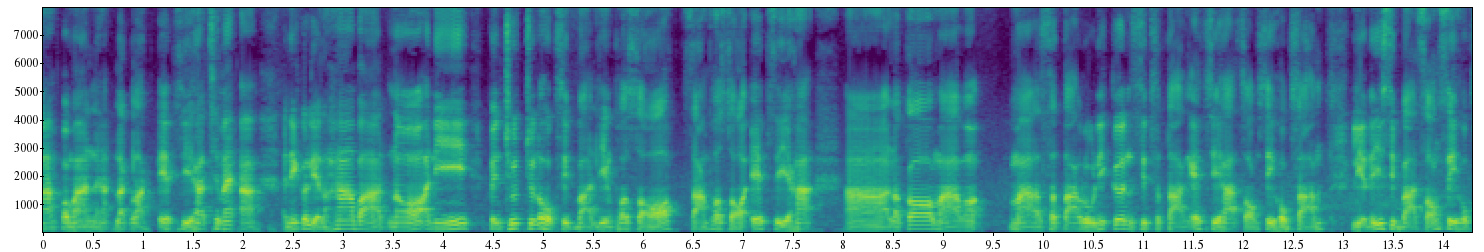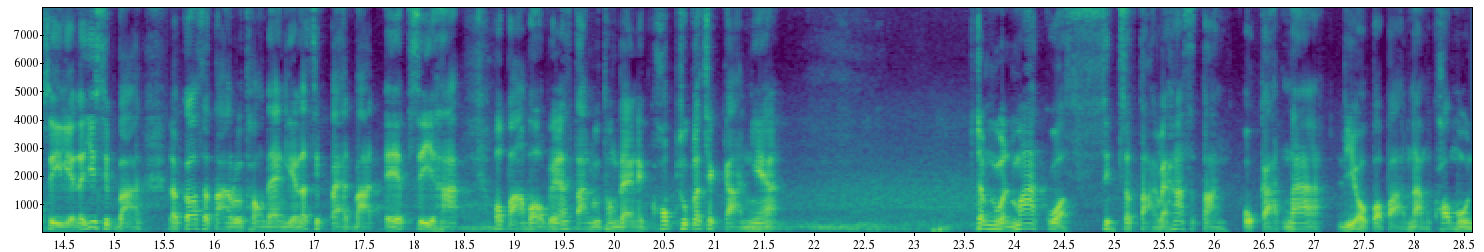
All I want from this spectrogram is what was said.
อะประมาณนะฮะหลักๆ F4 ฮะใช่ไหมอะอันนี้ก็เหรียญละ5บาทเนาะอันนี้เป็นชุดชุดละ60 บาทเรียงพศ3พศ F4 ฮะอ่าแล้วก็มา มาสตางค์รูนิเกิล10 สตางค์ FC ฮะ2463 เหรียญละ 20 บาท 2464 เหรียญละ 20 บาท แล้วก็สตางค์รูทองแดงเหรียญละ 18 บาท FC ฮะพ่อปาบอกเลยนะสตางค์รูทองแดงในครบทุกราชการเนี่ยจำนวนมากกว่า 10 สตางค์และ 5 สตางค์โอกาสหน้า เดี๋ยวปอปานำข้อมูล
